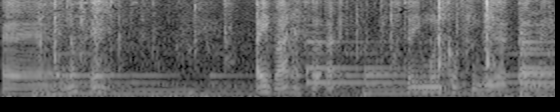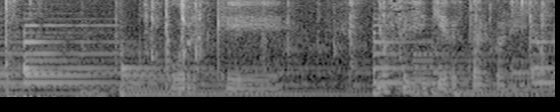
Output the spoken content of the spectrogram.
eh, no sé. Hay varias. Estoy muy confundido actualmente. Porque no sé si quiero estar con ella o no.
